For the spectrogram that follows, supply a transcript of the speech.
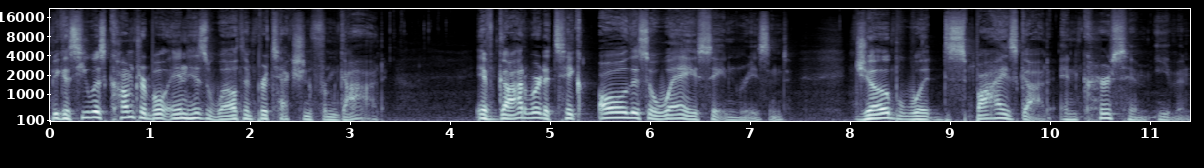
because he was comfortable in his wealth and protection from God. If God were to take all this away, Satan reasoned, Job would despise God and curse him even.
